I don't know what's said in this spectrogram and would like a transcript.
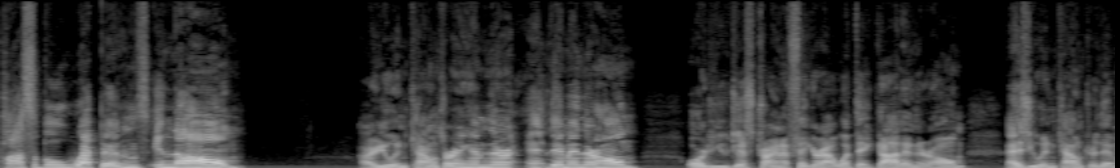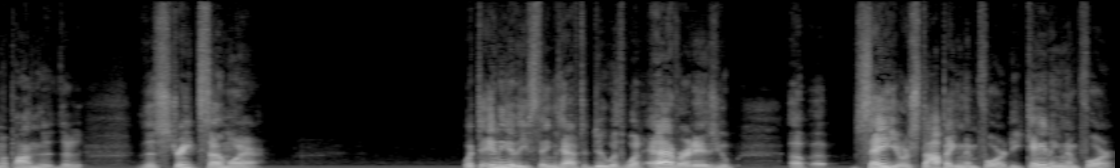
possible weapons in the home. Are you encountering them, there, them in their home? Or are you just trying to figure out what they got in their home as you encounter them upon the, the, the street somewhere? What do any of these things have to do with whatever it is you uh, uh, say you're stopping them for, detaining them for?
